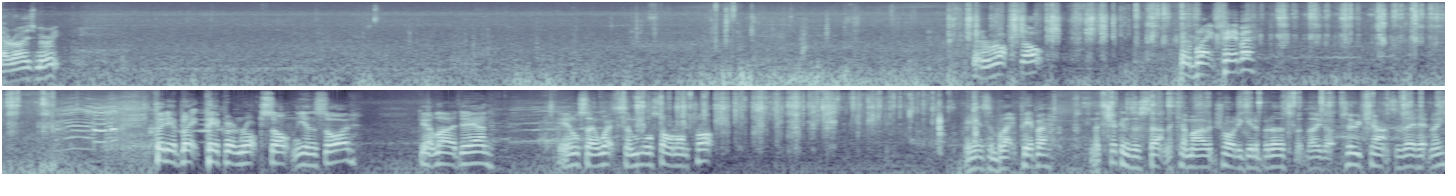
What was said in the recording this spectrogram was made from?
Our rosemary. Bit of rock salt. Bit of black pepper. Plenty of black pepper and rock salt on the inside. Get it lowered down. And also whack some more salt on top. And some black pepper. The chickens are starting to come over to try to get a bit of this, but they got two chances of that happening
